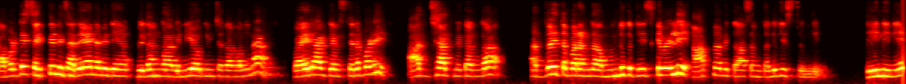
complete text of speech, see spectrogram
కాబట్టి శక్తిని సరైన విధ విధంగా వినియోగించడం వలన వైరాగ్యం స్థిరపడి ఆధ్యాత్మికంగా అద్వైతపరంగా ముందుకు తీసుకువెళ్ళి ఆత్మ వికాసం కలిగిస్తుంది. దీనినే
